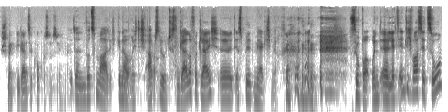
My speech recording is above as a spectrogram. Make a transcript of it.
schmeckt die ganze Kokosnuss nicht mehr. Dann wird es malig, genau, richtig, absolut. Das ist ein geiler Vergleich, äh, das Bild merke ich mir. Super, und äh, letztendlich war es jetzt so,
